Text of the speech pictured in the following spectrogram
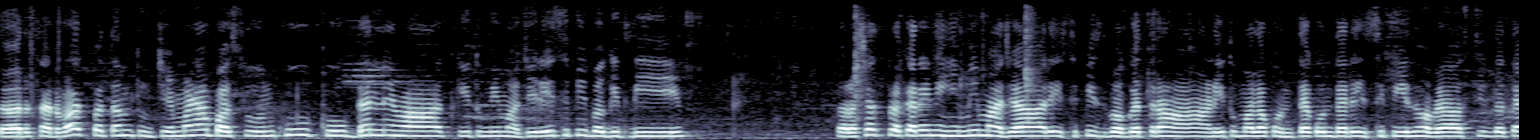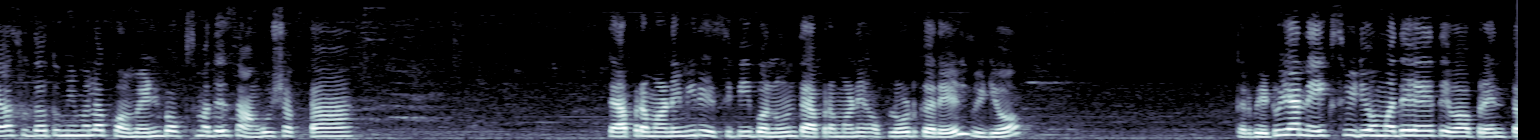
तर सर्वात प्रथम तुमचे मनापासून खूप खूप धन्यवाद की तुम्ही माझी रेसिपी बघितली. तर अशाच प्रकारे नेहमी माझ्या रेसिपीज बघत राहा आणि तुम्हाला कोणत्या कोणत्या रेसिपीज हव्या असतील तर त्यासुद्धा तुम्ही मला कमेंट बॉक्समध्ये सांगू शकता. त्याप्रमाणे मी रेसिपी बनवून त्याप्रमाणे अपलोड करेल व्हिडिओ तर भेटूया नेक्स्ट व्हिडिओमध्ये तेव्हापर्यंत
